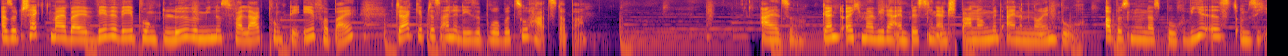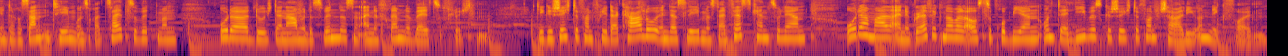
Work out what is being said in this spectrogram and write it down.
also checkt mal bei www.löwe-verlag.de vorbei, da gibt es eine Leseprobe zu Hardstopper. Also, gönnt euch mal wieder ein bisschen Entspannung mit einem neuen Buch. Ob es nun das Buch Wir ist, um sich interessanten Themen unserer Zeit zu widmen, oder durch der Name des Windes in eine fremde Welt zu flüchten. Die Geschichte von Frida Kahlo in Das Leben ist ein Fest kennenzulernen oder mal eine Graphic Novel auszuprobieren und der Liebesgeschichte von Charlie und Nick folgen.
